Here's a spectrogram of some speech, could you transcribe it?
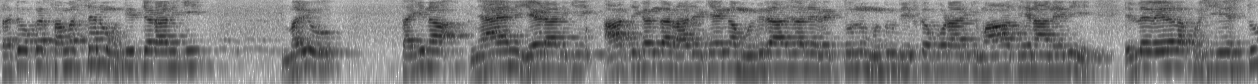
ప్రతి ఒక్కరి సమస్యను తీర్చడానికి మరియు తగిన న్యాయాన్ని చేయడానికి ఆర్థికంగా రాజకీయంగా ముదిరాజు అనే వ్యక్తులను ముందుకు తీసుకుపోవడానికి మహాసేన అనేది ఎల్లవేళలా కృషి చేస్తూ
